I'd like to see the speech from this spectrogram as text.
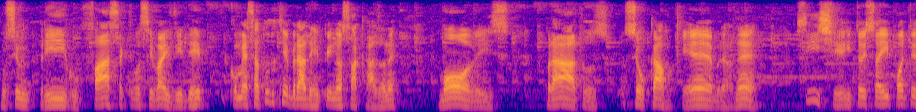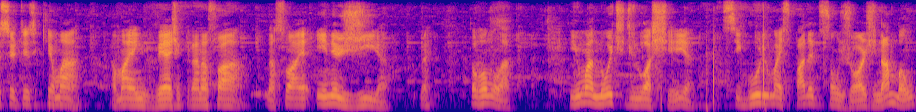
no seu emprego. Faça que você vai ver. De, começa tudo quebrar de repente na sua casa, né? Móveis, pratos, o seu carro quebra, né? Ixi, então isso aí pode ter certeza que é uma, é uma inveja que está na sua, na sua energia. Né? Então vamos lá. Em uma noite de lua cheia, segure uma espada de São Jorge na mão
